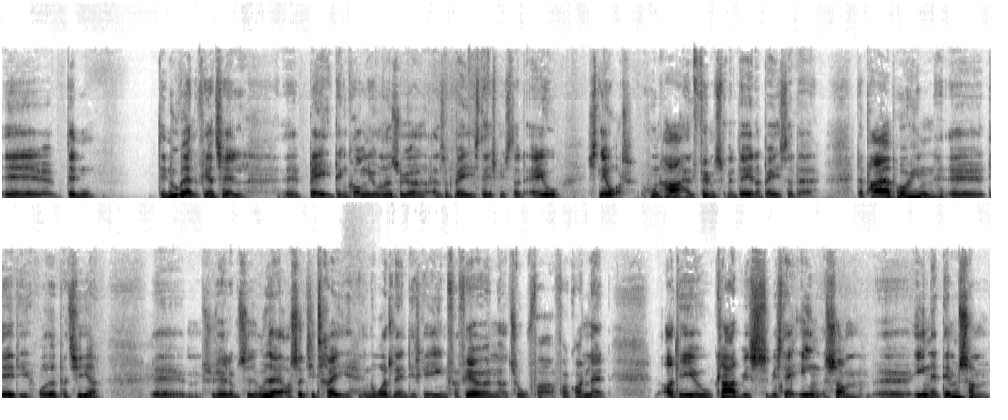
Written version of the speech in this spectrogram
øh, den, det nuværende flertal øh, bag den kongelige undersøger, altså bag statsministeren, er jo snævert. Hun har 90 mandater bag sig, der der peger på hende. Øh, det er de røde partier, øh, Socialdemokratiet ud af, og så de tre nordatlantiske, en fra Færøerne og to fra, fra Grønland. Og det er jo klart, hvis, hvis der er en, som, øh, en af dem, som,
